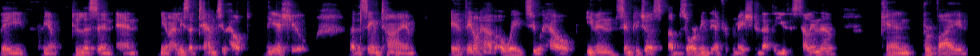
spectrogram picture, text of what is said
they you know listen and you know at least attempt to help the issue. But at the same time if they don't have a way to help even simply just absorbing the information that the youth is telling them can provide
